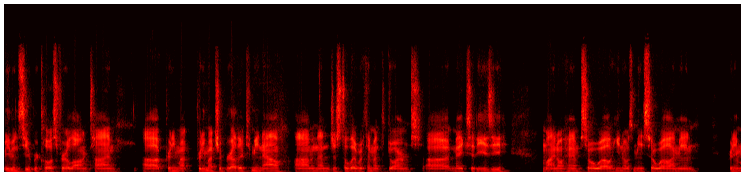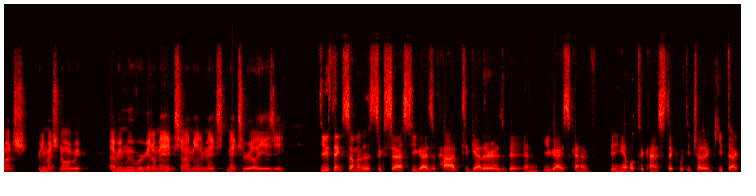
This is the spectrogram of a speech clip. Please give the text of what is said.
we've been super close for a long time. Uh, pretty much, pretty much a brother to me now. Um, and then just to live with him at the dorms uh, makes it easy. I know him so well. He knows me so well. I mean, pretty much pretty much know every, every move we're gonna make. So I mean, it makes makes it really easy. Do you think some of the success you guys have had together has been you guys kind of being able to kind of stick with each other and keep that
